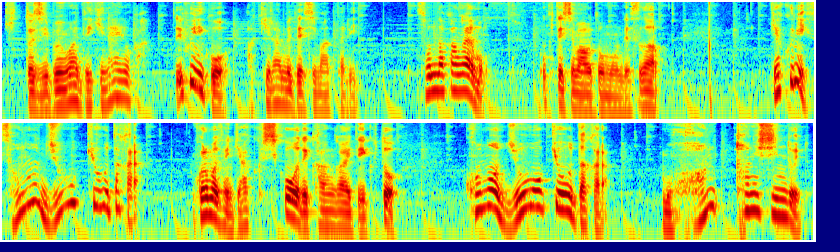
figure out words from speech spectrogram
きっと自分はできないのかというふうにこう諦めてしまったりそんな考えも起きてしまうと思うんですが逆にその状況だからこれもですね逆思考で考えていくとこの状況だからもう本当にしんどいと。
